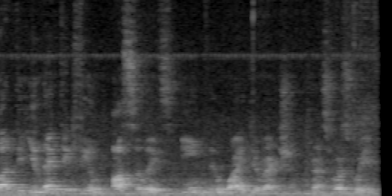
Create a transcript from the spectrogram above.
but the electric field oscillates in the y direction, transverse wave.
